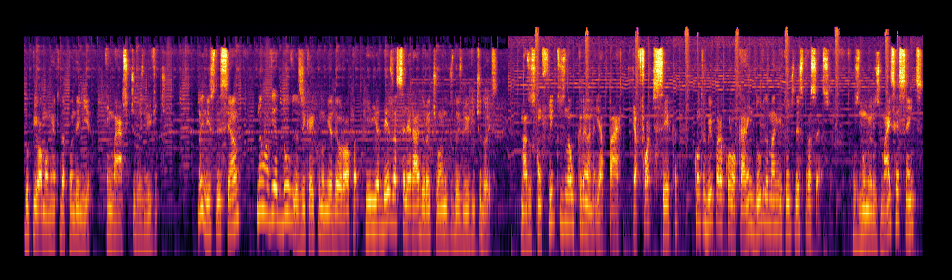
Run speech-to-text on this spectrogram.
do pior momento da pandemia, em março de 2020. No início desse ano, não havia dúvidas de que a economia da Europa iria desacelerar durante o ano de 2022, mas os conflitos na Ucrânia e a, parte, e a forte seca contribuíram para colocar em dúvida a magnitude desse processo. Os números mais recentes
